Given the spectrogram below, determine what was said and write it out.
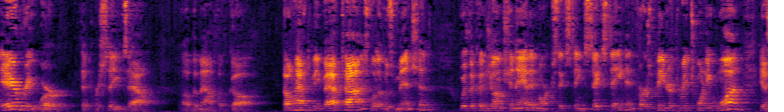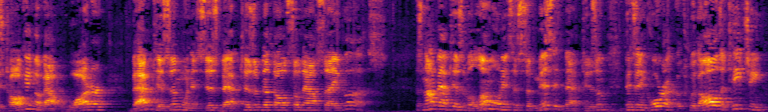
every word that proceeds out of the mouth of God. Don't have to be baptized. Well, it was mentioned with the conjunction and in Mark 16, 16 and 1 Peter 3.21 is talking about water baptism when it says baptism doth also now save us. It's not baptism alone, it's a submissive baptism that's in accordance with all the teaching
